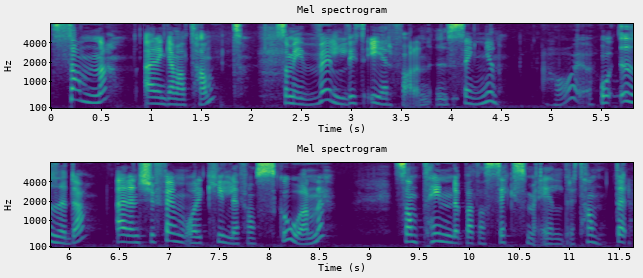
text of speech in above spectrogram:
Sanna är en gammal tant som är väldigt erfaren i sängen. Jaha ja. Och Ida är en 25-årig kille från Skåne som tänder på att ha sex med äldre tanter.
